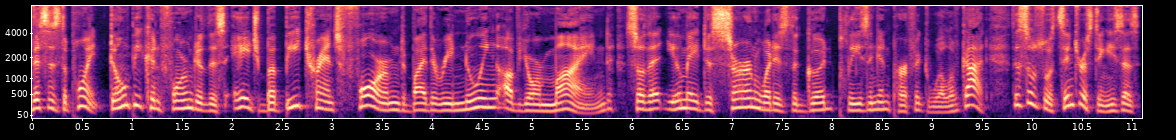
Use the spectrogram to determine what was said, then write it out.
this is the point. Don't be conformed to this age, but be transformed by the renewing of your mind so that you may discern what is the good, pleasing, and perfect will of God. This is what's interesting. He says,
